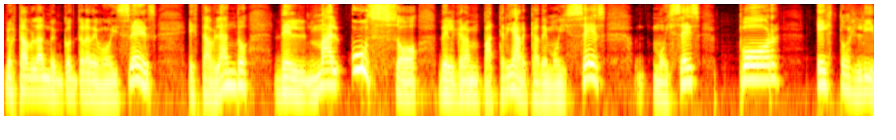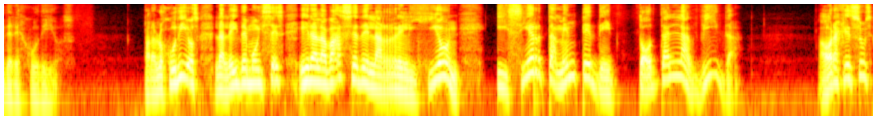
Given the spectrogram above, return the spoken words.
No está hablando en contra de Moisés, está hablando del mal uso del gran patriarca de Moisés, Moisés, por estos líderes judíos. Para los judíos, la ley de Moisés era la base de la religión y ciertamente de toda la vida. Ahora Jesús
